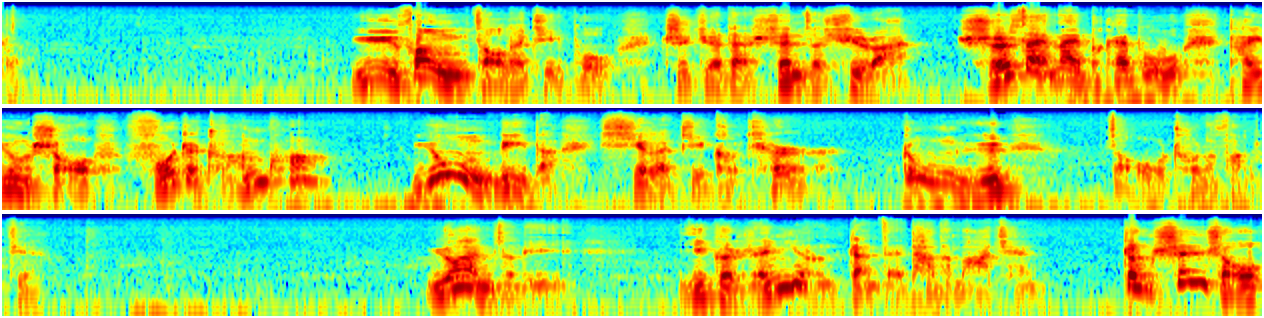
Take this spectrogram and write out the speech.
中。玉凤走了几步，只觉得身子虚软。实在迈不开步，他用手扶着床框，用力的吸了几口气儿，终于走出了房间。院子里，一个人影站在他的马前，正伸手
